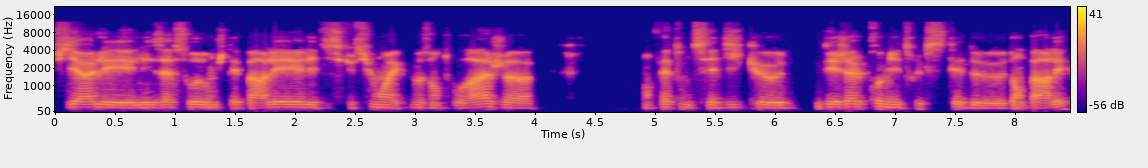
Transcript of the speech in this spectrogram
via les, les assauts dont je t'ai parlé, les discussions avec nos entourages, euh, en fait, on s'est dit que déjà le premier truc c'était d'en parler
